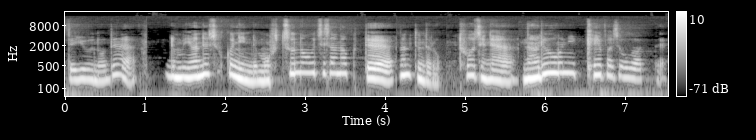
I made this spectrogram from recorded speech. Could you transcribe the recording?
っていうのででも屋根職人でも普通のお家じゃなくてなんて言うんだろう。当時ね鳴尾に競馬場があって。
